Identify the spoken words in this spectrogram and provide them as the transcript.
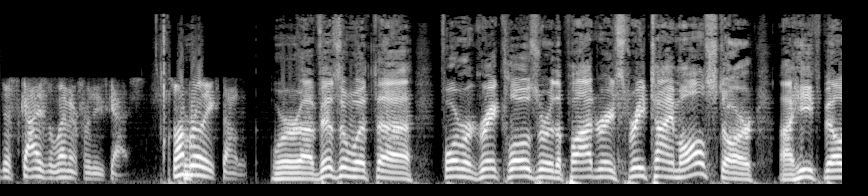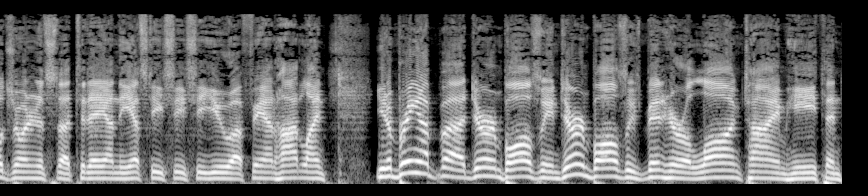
The sky's the limit for these guys. So I'm really excited. We're uh, visiting with uh, former great closer of the Padres, three-time All-Star uh, Heath Bell, joining us uh, today on the SDCCU uh, fan hotline. You know, bring up uh, Darren Balsley, and Darren Balsley's been here a long time, Heath. And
